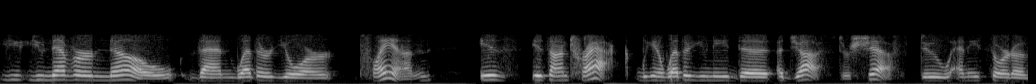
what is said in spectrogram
you you never know then whether your plan is is on track you know whether you need to adjust or shift do any sort of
